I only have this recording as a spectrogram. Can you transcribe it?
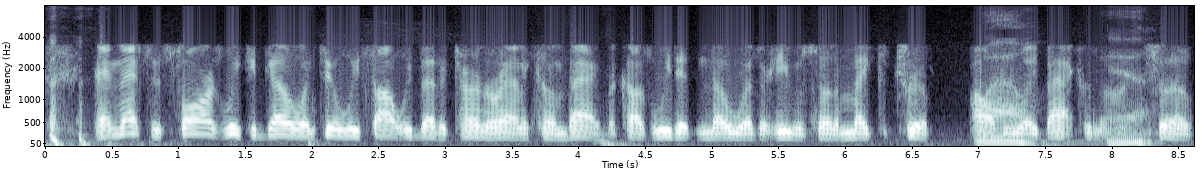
and that's as far as we could go until we thought we better turn around and come back because we didn't know whether he was going to make the trip all Wow. the way back or not. Yeah. So,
